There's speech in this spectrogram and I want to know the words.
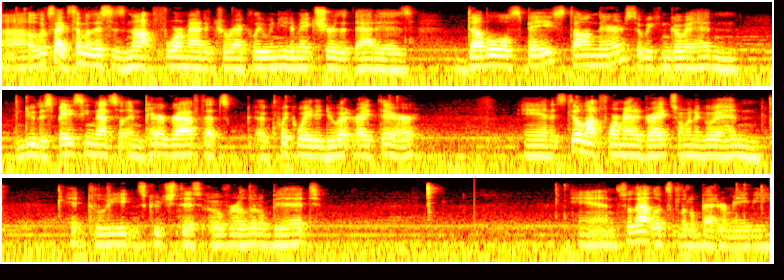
uh, it looks like some of this is not formatted correctly. We need to make sure that that is double spaced on there so we can go ahead and, and do the spacing. That's in paragraph that's a quick way to do it right there. And it's still not formatted right so I'm going to go ahead and hit delete and scooch this over a little bit. And so that looks a little better maybe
